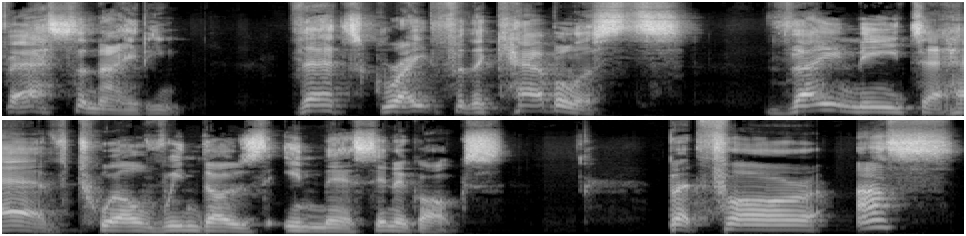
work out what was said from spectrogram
fascinating. That's great for the Kabbalists. They need to have 12 windows in their synagogues. But for us,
